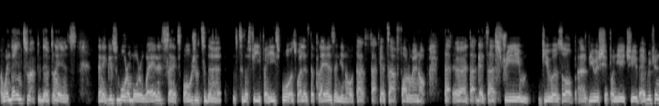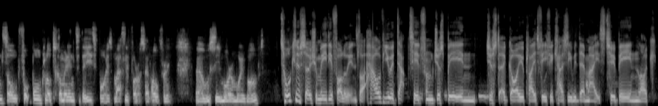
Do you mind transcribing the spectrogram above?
And when they interact with their players, then it gives more and more awareness and exposure to the to the FIFA esport as well as the players, and you know that that gets our following up, that uh, that gets our stream viewers up, our viewership on YouTube, everything. So football clubs coming into the esport is massive for us, and hopefully uh, we'll see more and more involved. Talking of social media followings, like how have you adapted from just being just a guy who plays FIFA casually with their mates to being like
